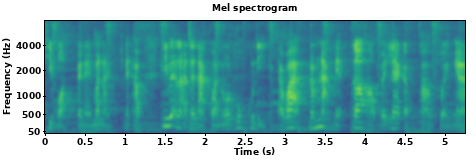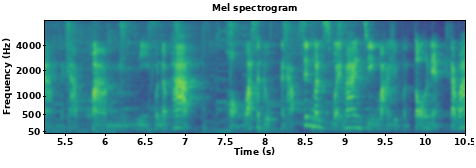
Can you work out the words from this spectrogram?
คีย์บอร์ดไปไหนมาไหนนะครับนี่มันอาจจะหนักกว่าโน้ตบุ๊กคุณอีก แต่ว่าน้ำหนักเนี่ยก็เอาไปแลกกับความสวยงามนะครับ ความมีคุณภาพ ของวัสดุนะครับ ซึ่งมันสวยมากจริงวางอยู่บนโต๊ะเนี่ย แต่ว่า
